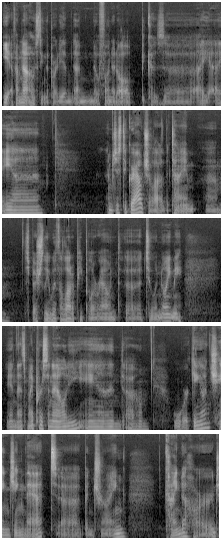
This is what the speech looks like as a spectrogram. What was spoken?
yeah, if I'm not hosting the party, I'm, I'm no fun at all because uh, I, I uh, I'm just a grouch a lot of the time, um, especially with a lot of people around uh, to annoy me, and that's my personality. And um, working on changing that. Uh, I've been trying kind of hard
